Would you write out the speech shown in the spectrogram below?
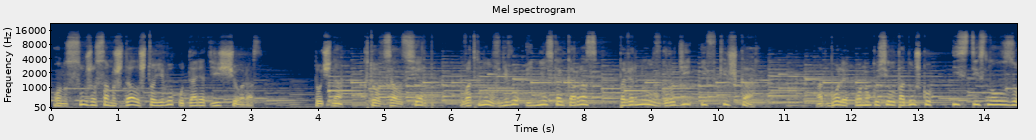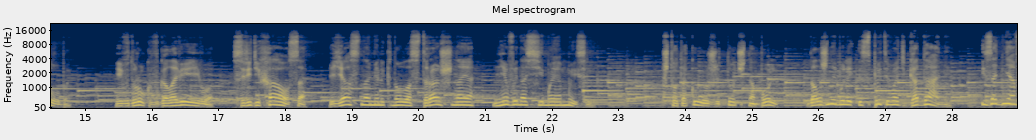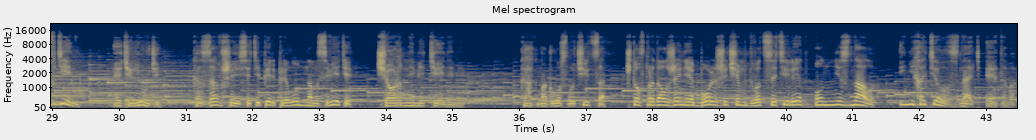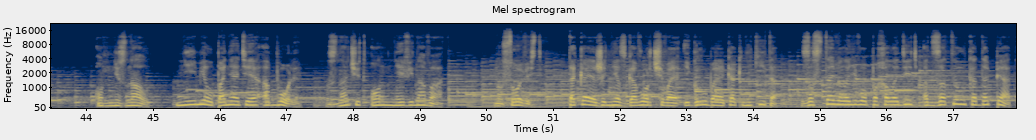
Он с ужасом ждал, что его ударят еще раз – Точно кто взял серп, воткнул в него и несколько раз повернул в груди и в кишках. От боли он укусил подушку и стиснул зубы. И вдруг в голове его, среди хаоса, ясно мелькнула страшная, невыносимая мысль, что такую же точно боль должны были испытывать годами, изо дня в день, эти люди, казавшиеся теперь при лунном свете – черными тенями. Как могло случиться, что в продолжение больше, чем 20 лет он не знал и не хотел знать этого? Он не знал, не имел понятия о боли, значит, он не виноват. Но совесть, такая же несговорчивая и грубая, как Никита, заставила его похолодеть от затылка до пят.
